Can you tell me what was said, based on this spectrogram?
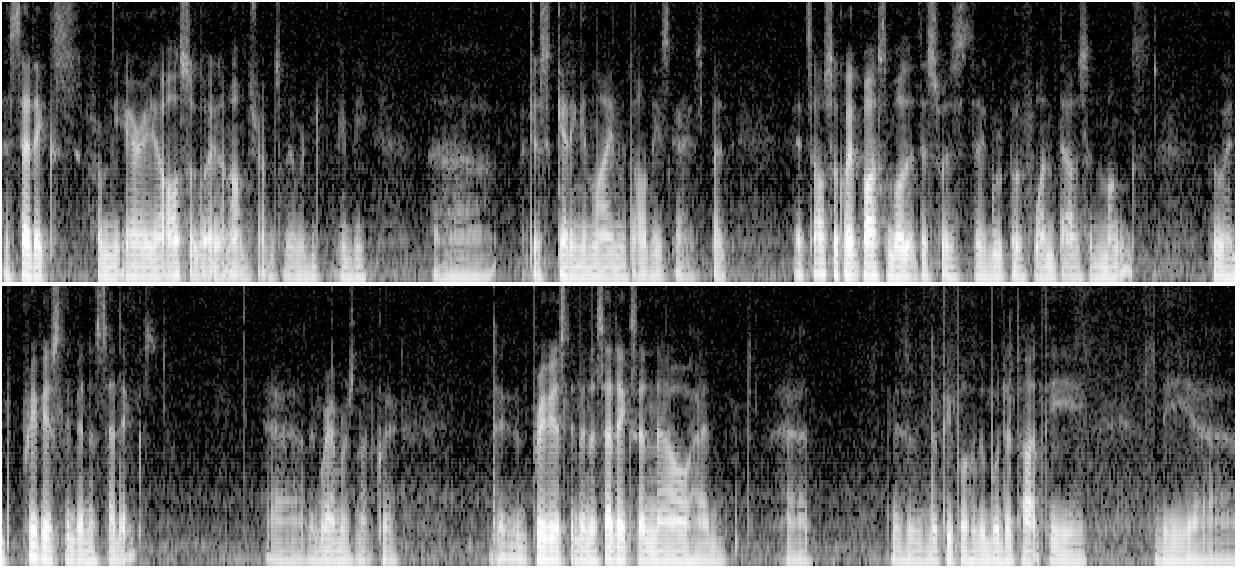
ascetics from the area also going on alms round. So they were maybe uh, just getting in line with all these guys, but. It's also quite possible that this was the group of 1,000 monks who had previously been ascetics. Uh, the grammar is not clear. They had previously been ascetics and now had, uh, the people who the Buddha taught the, the, uh,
